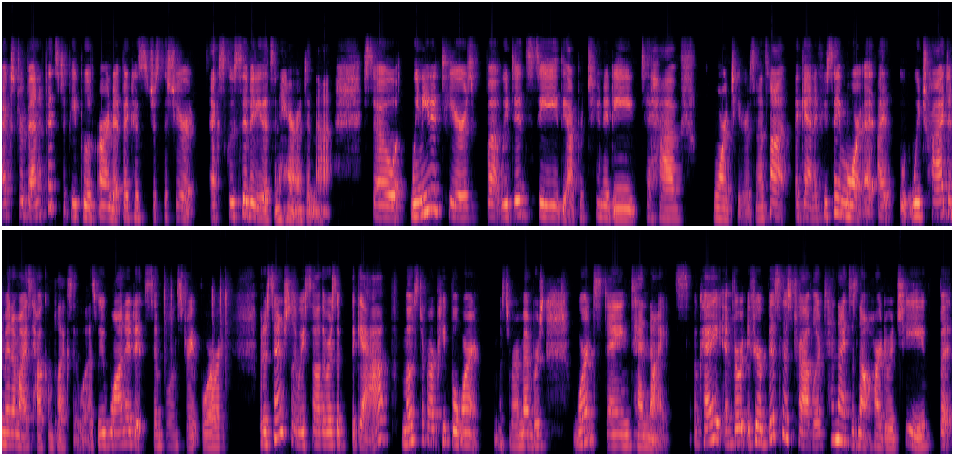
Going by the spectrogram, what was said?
extra benefits to people who've earned it because just the sheer exclusivity that's inherent in that. So we needed tiers, but we did see the opportunity to have more tiers. And it's not, again, if you say more, I, I, we tried to minimize how complex it was. We wanted it simple and straightforward. But essentially, we saw there was a big gap. Most of our people weren't, most of our members weren't staying 10 nights. Okay. And for, if you're a business traveler, 10 nights is not hard to achieve, but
